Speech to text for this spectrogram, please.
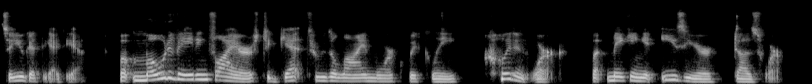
So you get the idea. But motivating flyers to get through the line more quickly couldn't work, but making it easier does work.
